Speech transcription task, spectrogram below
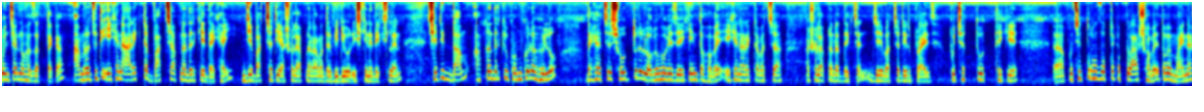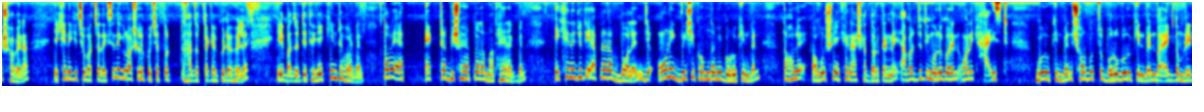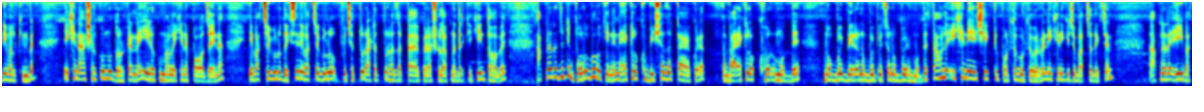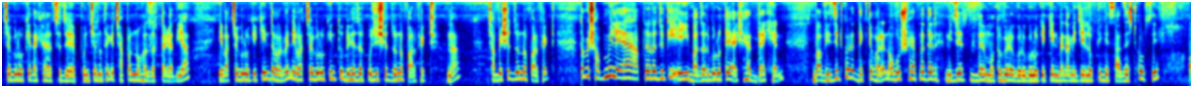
পঞ্চান্ন হাজার টাকা। আমরা যদি এখানে আরেকটা বাচ্চা আপনাদেরকে দেখাই, যে বাচ্চাটি আসলে আপনারা আমাদের ভিডিওর স্ক্রিনে দেখছিলেন, সেটির দাম আপনাদেরকে কম করে হইলেও দেখা যাচ্ছে সত্তরের লঘভোগে যে কিনতে হবে। এখানে আরেকটা বাচ্চা আসলে আপনারা দেখছেন, যে বাচ্চাটির প্রাইস পঁচাত্তর থেকে পঁচাত্তর হাজার টাকা প্লাস হবে, তবে মাইনাস হবে না। এখানে কিছু বাচ্চা দেখছেন, এগুলো আসলে পঁচাত্তর হাজার টাকা করে হলে এই বাজারটি থেকে কিনতে পারবেন। তবে একটা বিষয় আপনারা মাথায় রাখবেন, এখানে যদি আপনারা বলেন যে অনেক বেশি কম দামে গরু কিনবেন, তাহলে অবশ্যই এখানে আসার দরকার নেই। আবার যদি মনে করেন অনেক হাইস্ট গরু কিনবেন, সর্বোচ্চ বড় গরু কিনবেন বা একদম রেডি মাল কিনবেন, এখানে আসার কোনো দরকার নেই, এরকম মাল এখানে পাওয়া যায় না। এই বাচ্চাগুলো দেখছেন, এই বাচ্চাগুলো পঁচাত্তর আটাত্তর হাজার টাকা করে আসলে আপনাদেরকে কিনতে হবে। আপনারা যদি বড় গরু কিনেন, এক লক্ষ বিশ হাজার টাকা করে বা এক লক্ষর মধ্যে নব্বই, বিরানব্বই, পঁচানব্বইয়ের মধ্যে, তাহলে এখানে এসে একটু পর্তা করতে পারবেন। এখানে কিছু বাচ্চা দেখছেন। আপনারা এই বাচ্চাগুলোকে দেখা যাচ্ছে যে পঞ্চান্ন থেকে ছাপ্পান্ন হাজার টাকা দিয়া এই বাচ্চাগুলোকে কিনতে পারবেন। এই বাচ্চাগুলো কিন্তু দুই হাজার পঁচিশের জন্য পারফেক্ট না, ছাব্বিশের জন্য পারফেক্ট তবে সব মিলে আপনারা যদি এই বাজারগুলোতে এসে দেখেন বা ভিজিট করে দেখতে পারেন, অবশ্যই আপনাদের নিজেদের মতো করে গরুগুলোকে কিনবেন। আমি যে লোকটিকে সাজেস্ট করছি,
